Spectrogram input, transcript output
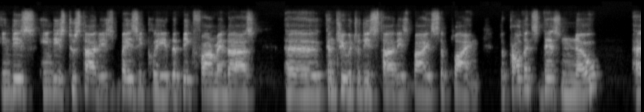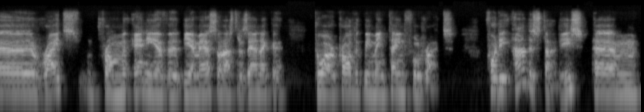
in these in these two studies, basically the big pharma and us uh, contribute to these studies by supplying the products. There's no uh, rights from any of the BMS or AstraZeneca to our product. We maintain full rights. For the other studies, um,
